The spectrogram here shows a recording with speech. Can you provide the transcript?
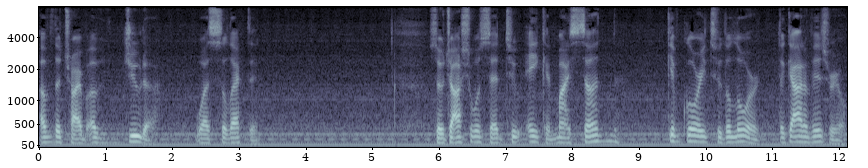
of the tribe of Judah, was selected. So Joshua said to Achan, My son, give glory to the Lord, the God of Israel,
